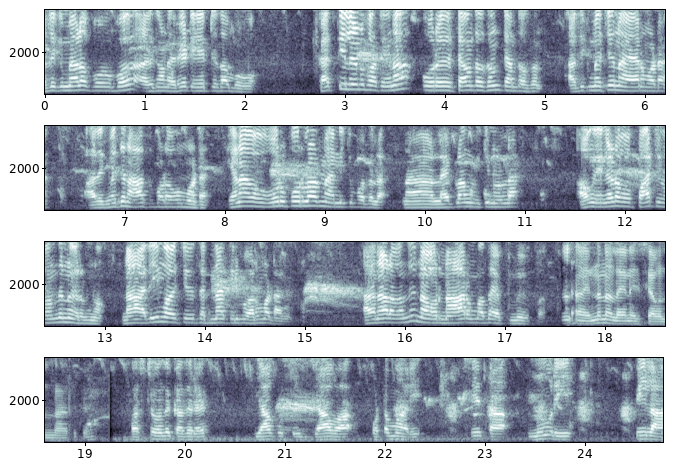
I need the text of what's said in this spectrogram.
அதுக்கு மேலே போக போக அதுக்கான ரேட் ஏற்றி தான் போகும். கத்திலன்னு பார்த்தீங்கன்னா ஒரு செவன் தௌசண்ட் டென் தௌசண்ட் அதுக்கு மேட்சும் நான் ஏற மாட்டேன். அதுக்கு மேட்சும் நான் ஆசைப்படவும் மாட்டேன். ஏன்னா ஒரு பொருளாக நான் நிற்க போதில்ல நான் லைஃப் லாங் விற்கணும்ல அவங்க எங்கட பார்ட்டி வந்துன்னு இருக்கணும். நான் அதிகமாக வச்சு வித்துட்டுனா திருப்பி வரமாட்டாங்க. அதனால் வந்து நான் ஒரு நார்மலாக தான் எப்பவுமே விற்பேன் என்னென்ன லைனேஜ் சேவல்லாம் இருக்குது ஃபஸ்ட்டு வந்து கதிரை யாக்குத்து ஜாவா பொட்டமாரி சீதா நூரி பீலா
